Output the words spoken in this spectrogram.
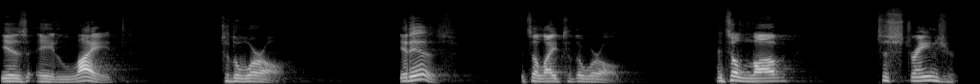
is a light to the world. It is. It's a light to the world. It's a love to strangers.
